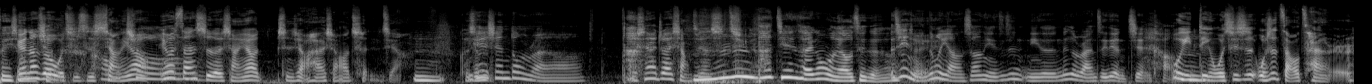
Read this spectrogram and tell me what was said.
因为那时候我其实想要，因为三十了想要生小孩，想要成家。嗯，可是先冻卵啊！我现在就在想这件事情。他今天才跟我聊这个，而且你那么养生，你就是你的那个卵子一定很健康。不一定，我其实我是早产儿。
